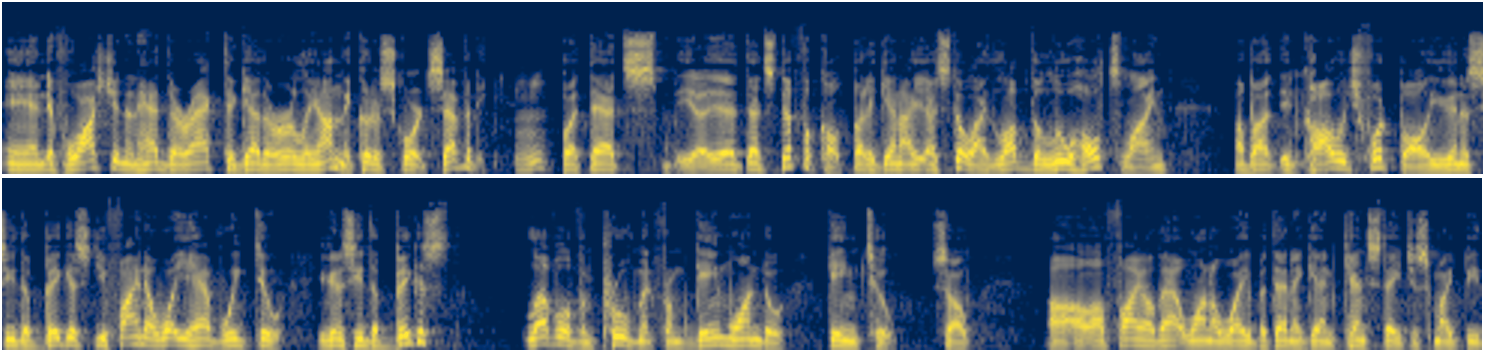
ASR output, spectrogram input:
and if Washington had their act together early on, they could have scored 70. But that's yeah, that's difficult. But again, I, I still I love the Lou Holtz line about in college football. You're going to see the biggest. You find out what you have week two. You're going to see the biggest level of improvement from game one to game two. So. Uh, I'll file that one away, but then again, Kent State just might be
